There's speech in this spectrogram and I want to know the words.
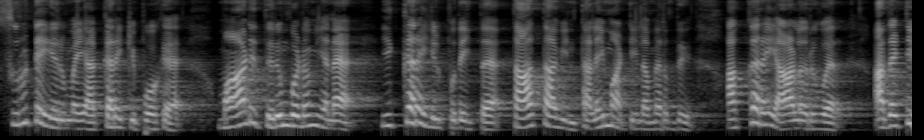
சுருட்டை எருமை அக்கறைக்கு போக மாடு திரும்பணும் என இக்கரையில் புதைத்த தாத்தாவின் தலைமாட்டில் அமர்ந்து அக்கறை ஆளொருவர் அதட்டி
